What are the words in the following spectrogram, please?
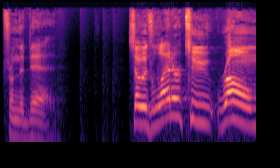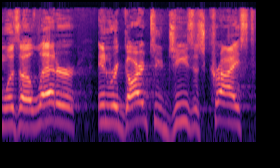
from the dead. So his letter to Rome was a letter in regard to Jesus Christ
